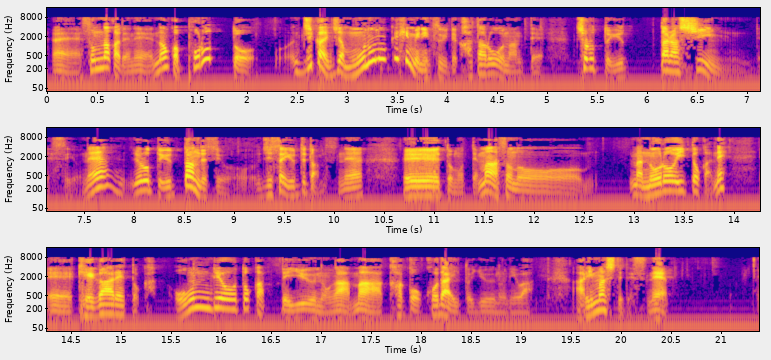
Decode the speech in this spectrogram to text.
えーその中でね、なんかポロッと、次回じゃあ、もののけ姫について語ろうなんて、ちょろっと言ったらしいんですよね。ちょろっと言ったんですよ。実際言ってたんですね。えーと思って。まあ、その、まあ、呪いとかね、えー汚れとか、音量とかっていうのが、まあ、過去古代というのにはありましてですね。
